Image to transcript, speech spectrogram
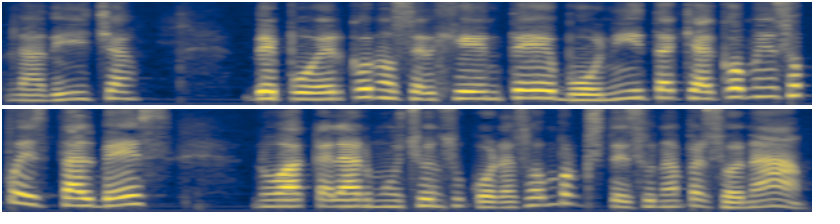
la dicha de poder conocer gente bonita que al comienzo pues tal vez no va a calar mucho en su corazón porque usted es una persona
